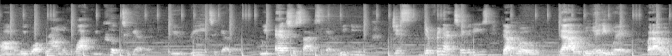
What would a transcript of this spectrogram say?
Um, we walk around the block. We cook together. We read together. We exercise together. We do just different activities that will that I would do anyway, but I would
